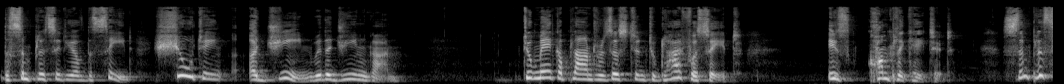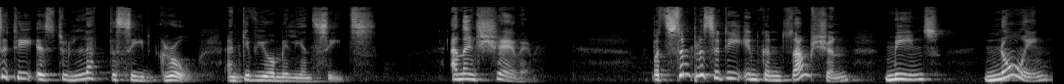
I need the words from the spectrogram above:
the simplicity of the seed, shooting a gene with a gene gun to make a plant resistant to glyphosate is complicated. Simplicity is to let the seed grow and give you a million seeds and then share them. But simplicity in consumption means knowing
